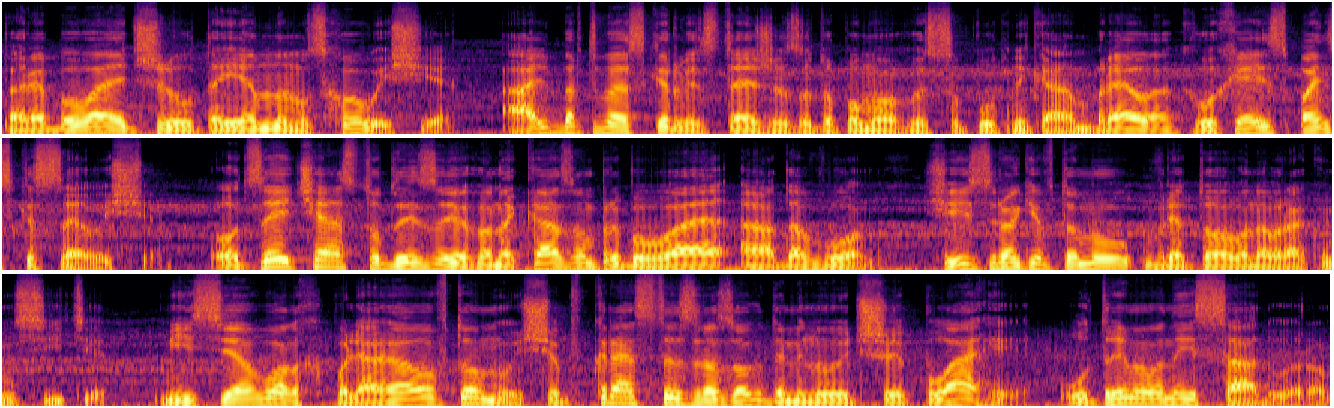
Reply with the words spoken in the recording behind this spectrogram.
Перебуваючи у таємному сховищі, Альберт Вескер відстежує за допомогою супутника Амбрела глухе іспанське селище. У цей час туди за його наказом прибуває Ада Вонг. Шість років тому врятована в Раком Сіті. Місія Вонг полягала в тому, щоб вкрасти зразок домінуючої плаги, утримуваний Садлером.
